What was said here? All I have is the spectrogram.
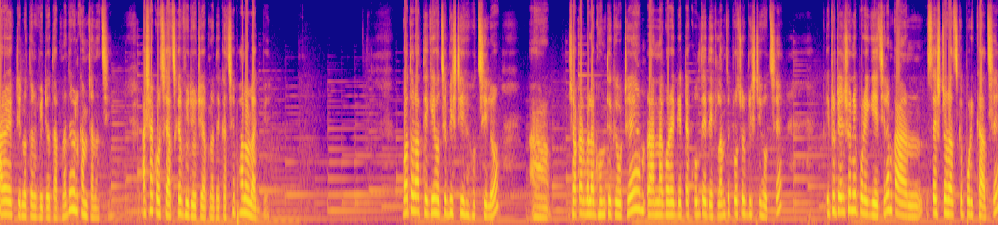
আরও একটি নতুন ভিডিওতে আপনাদের ওয়েলকাম জানাচ্ছি। আশা করছি আজকের ভিডিওটি আপনাদের কাছে ভালো লাগবে। গত রাত থেকে হচ্ছে বৃষ্টি হচ্ছিল সকালবেলা ঘুম থেকে উঠে রান্নাঘরের গেটটা খুলতে দেখলাম যে প্রচুর বৃষ্টি হচ্ছে। একটু টেনশনে পড়ে গিয়েছিলাম কারণ শ্রেষ্ঠর আজকে পরীক্ষা আছে।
